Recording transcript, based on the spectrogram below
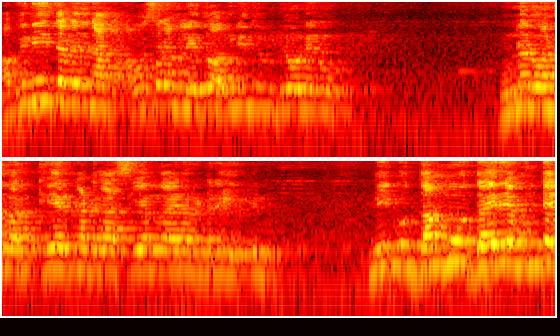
అవినీతి అనేది నాకు అవసరం లేదు. అవినీతి విధిలో నేను ఉండను అని వారు క్లియర్ కట్గా సీఎంగా ఆయన వెంటనే చెప్పింది మీకు దమ్ము ధైర్యం ఉంటే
